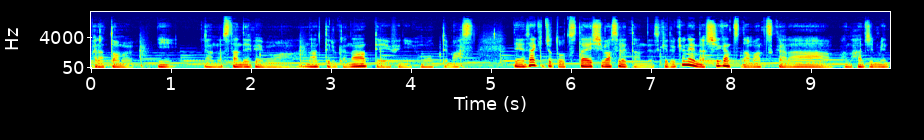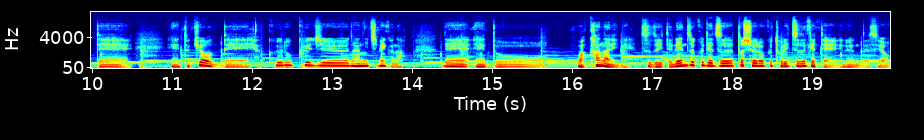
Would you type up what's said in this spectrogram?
うプラットフォームにあのスタンド FM はなってるかなっていうふうに思ってます。でさっきちょっとお伝えし忘れたんですけど去年の4月の末から始めて、えー、と今日で160何日目かな。でえっ、とまあ、かなりね続いて連続でずっと収録取り続けているんですよ。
